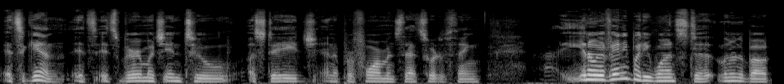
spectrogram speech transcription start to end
it's again, it's it's very much into a stage and a performance, that sort of thing. You know, if anybody wants to learn about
